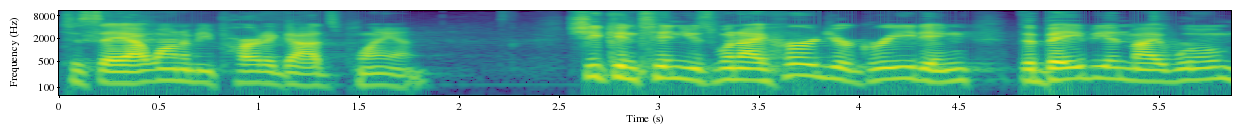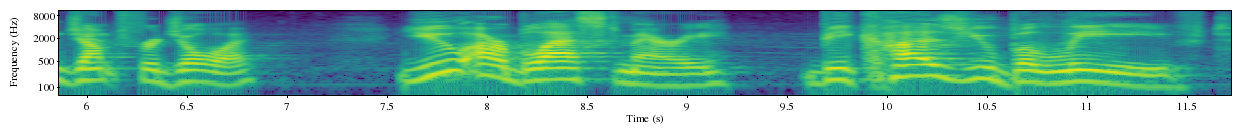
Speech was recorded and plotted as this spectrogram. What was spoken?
to say, I want to be part of God's plan. She continues, When I heard your greeting, the baby in my womb jumped for joy. You are blessed, Mary, because you believed.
